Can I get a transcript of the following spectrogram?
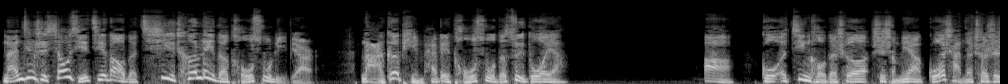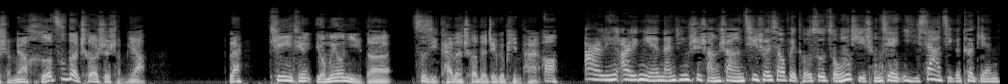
南京市消协接到的汽车类的投诉里边，哪个品牌被投诉的最多呀？啊，国进口的车是什么样？国产的车是什么样？合资的车是什么样？来听一听，有没有你的？自己开的车的这个品牌啊。二零二零年南京市场上汽车消费投诉总体呈现以下几个特点：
